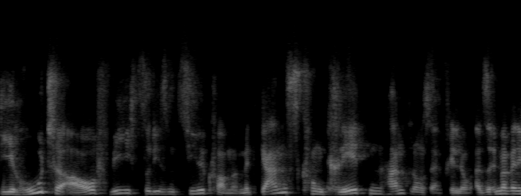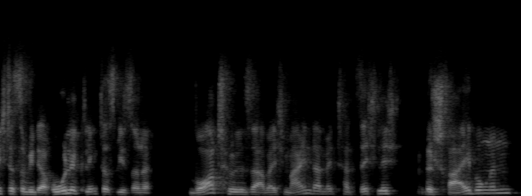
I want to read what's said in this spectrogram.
die Route auf, wie ich zu diesem Ziel komme, mit ganz konkreten Handlungsempfehlungen. Also immer wenn ich das so wiederhole, klingt das wie so eine Worthülse, aber ich meine damit tatsächlich Beschreibungen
